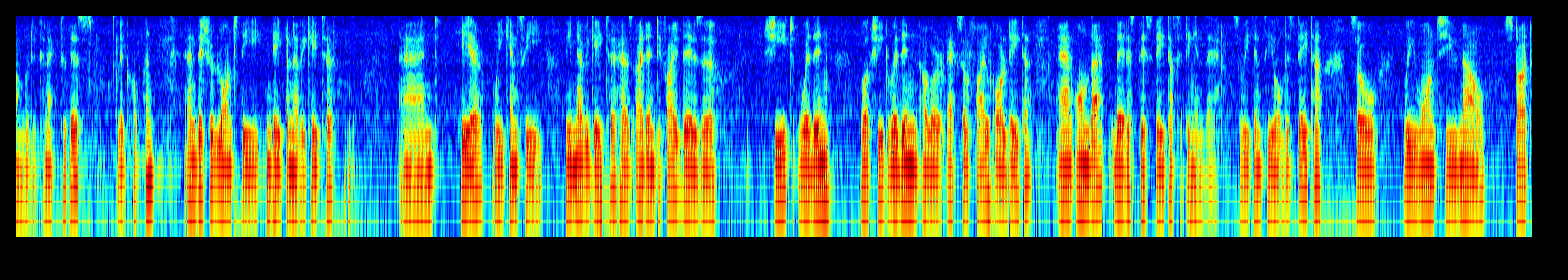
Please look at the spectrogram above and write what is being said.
I'm going to connect to this click open and this should launch the data navigator. And here we can see the navigator has identified there is a sheet within worksheet within our excel file called data. And on that there is this data sitting in there. So we can see all this data. So we want to now start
